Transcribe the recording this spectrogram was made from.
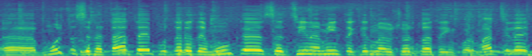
Uh, multă sănătate, putere de muncă, să țină minte cât mai ușor toate informațiile,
